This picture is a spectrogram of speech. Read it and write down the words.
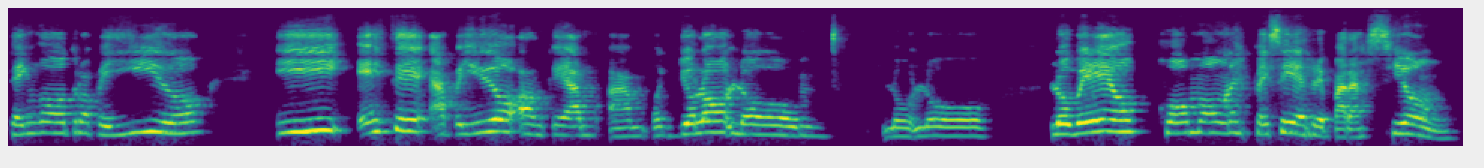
tengo otro apellido y este apellido, aunque yo lo, lo, lo, lo, veo como una especie de reparación.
